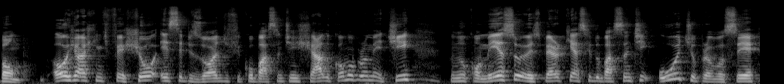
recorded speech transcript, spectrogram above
Bom, Hoje eu acho que a gente fechou esse episódio, ficou bastante recheado, como prometi no começo. Eu espero que tenha sido bastante útil para você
